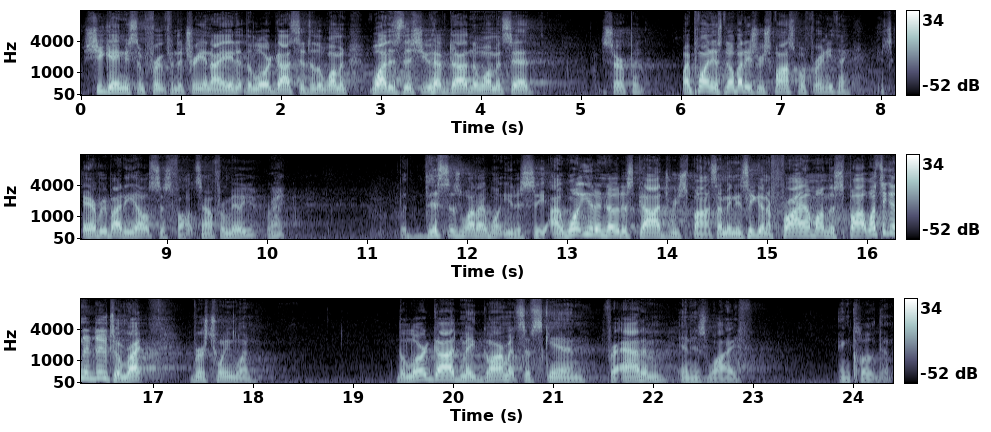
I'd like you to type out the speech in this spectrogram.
she gave me some fruit from the tree and I ate it. The Lord God said to the woman, What is this you have done? The woman said, The serpent my point is, nobody's responsible for anything. It's everybody else's fault. Sound familiar? Right? But this is what I want you to see. I want you to notice God's response. I mean, is he going to fry them on the spot? What's he going to do to them, right? Verse 21. The Lord God made garments of skin for Adam and his wife and clothed them.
